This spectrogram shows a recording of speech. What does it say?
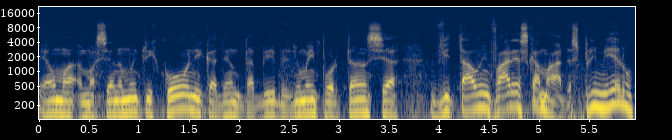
É uma, uma cena muito icônica dentro da Bíblia, de uma importância vital em várias camadas. Primeiro,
